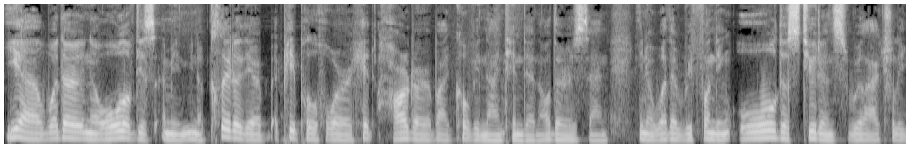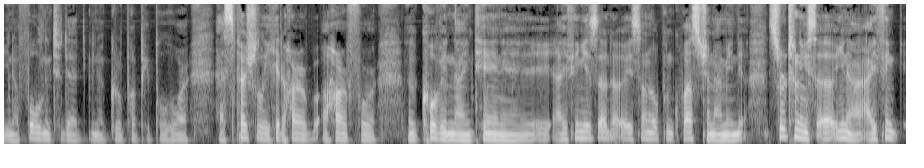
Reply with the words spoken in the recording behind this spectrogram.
Yeah, whether you know all of this. I mean, you know, clearly there are people who are hit harder by COVID nineteen than others, and you know whether refunding all the students will actually you know fall into that you know group of people who are especially hit hard, hard for COVID nineteen. I think it's an it's an open question. I mean, certainly, uh, you know, I think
